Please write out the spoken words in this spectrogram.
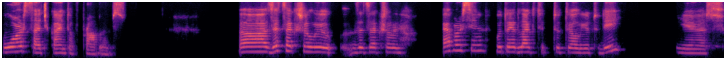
for such kind of problems. Uh, that's actually that's actually everything what I'd like to, to tell you today. Yes.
